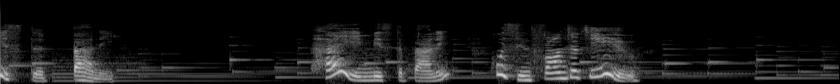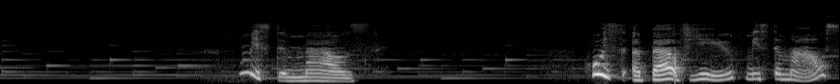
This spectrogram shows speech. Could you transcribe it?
Mr. Bunny. Hey, Mr. Bunny, who's in front of you? Mr. Mouse. Who's above you, Mr. Mouse?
